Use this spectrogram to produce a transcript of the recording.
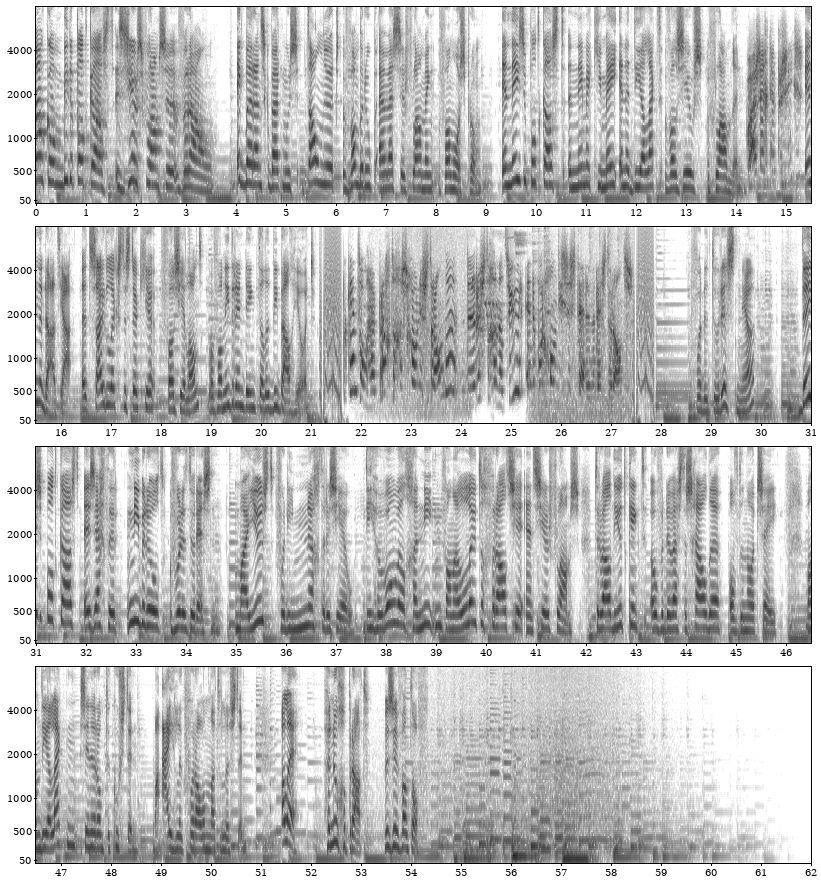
Welkom bij de podcast Zeeuws-Vlaamse Verhaal. Ik ben Renske Bergmoes, taalnerd van beroep en Westers-Vlaming van oorsprong. In deze podcast neem ik je mee in het dialect van Zeeuws-Vlaanderen. Waar zegt u precies? Inderdaad, ja. Het zuidelijkste stukje van Zeeland, waarvan iedereen denkt dat het bij België hoort. Bekend om haar prachtige schone stranden, de rustige natuur en de Bourgondische sterrenrestaurants. Voor de toeristen, ja. Deze podcast is echter niet bedoeld voor de toeristen, maar juist voor die nuchtere Zeeuw, die gewoon wil genieten van een leutig verhaaltje in het Zeeuws-Vlaams, terwijl die uitkijkt over de Westerschelde of de Noordzee. Want dialecten zijn er om te koesten, maar eigenlijk vooral om naar te lusten. Allee, genoeg gepraat. We zijn van tof.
